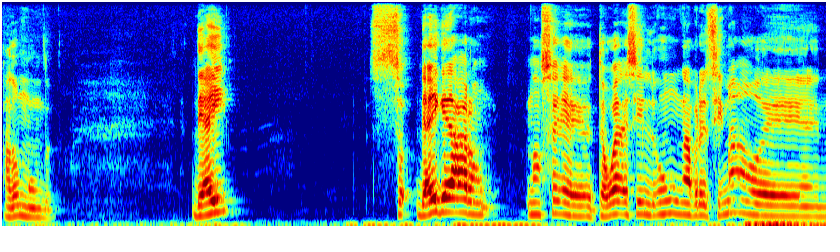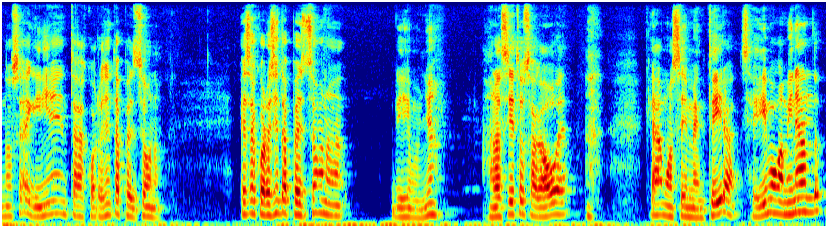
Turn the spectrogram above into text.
a todo el mundo. De ahí de ahí quedaron, no sé, te voy a decir un aproximado de, no sé, 500, 400 personas. Esas 400 personas dijimos, ya, ahora sí esto se acabó ya. ¿Qué vamos a hacer? Mentira. Seguimos caminando.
